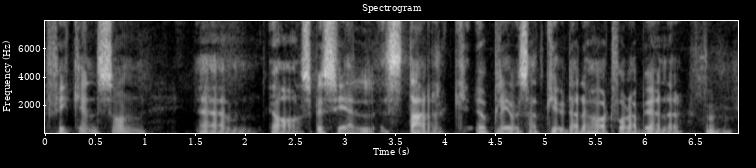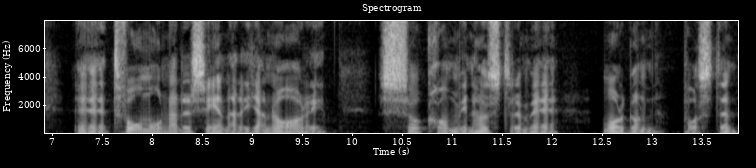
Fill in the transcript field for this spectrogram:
fick en sån ehm ja, speciell stark upplevelse att Gud hade hört våra böner. Mm. Eh två månader senare i januari så kom min hustru med morgonposten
